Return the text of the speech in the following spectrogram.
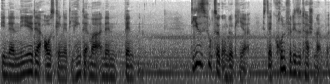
in der Nähe der Ausgänge. Die hängt ja immer an den Wänden. Dieses Flugzeugunglück hier ist der Grund für diese Taschenlampe.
